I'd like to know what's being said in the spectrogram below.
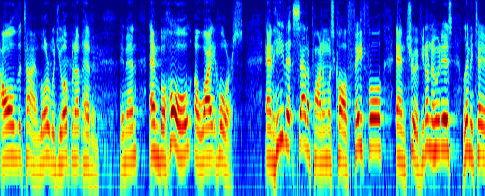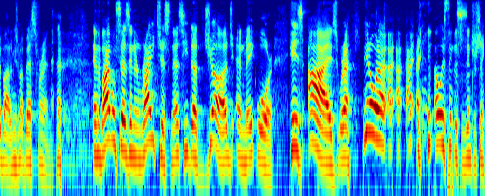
all the time. Lord, would you open up heaven? Amen. And behold, a white horse. And he that sat upon him was called faithful and true. If you don't know who it is, let me tell you about him. He's my best friend. and the Bible says, And in righteousness he doth judge and make war. His eyes were, you know what? I, I, I, I always think this is interesting.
